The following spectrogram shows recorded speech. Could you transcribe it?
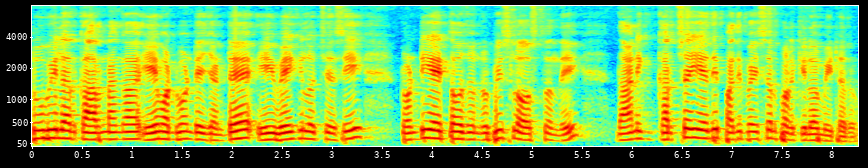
టూ వీలర్ కారణంగా ఏం అడ్వాంటేజ్ అంటే ఈ వెహికల్ వచ్చేసి ట్వంటీ ఎయిట్ థౌజండ్ రూపీస్లో వస్తుంది. దానికి ఖర్చు అయ్యేది పది పైసలు పర్ కిలోమీటరు.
